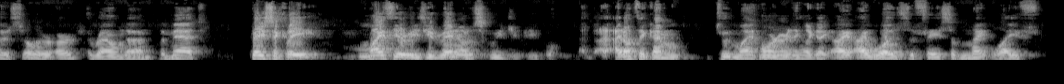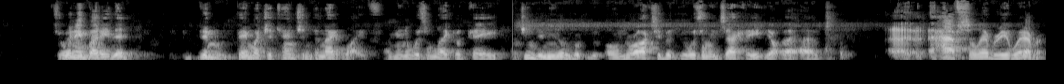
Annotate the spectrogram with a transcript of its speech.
uh, sell their art around uh, the Met. Basically, my theory is he ran out of squeegee people. I, I don't think I'm tooting my horn or anything. Like I, I was the face of nightlife to anybody that didn't pay much attention to nightlife. I mean, it wasn't like okay, Gene DeNino owned Roxy, but it wasn't exactly you know a, a, a half celebrity or whatever.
